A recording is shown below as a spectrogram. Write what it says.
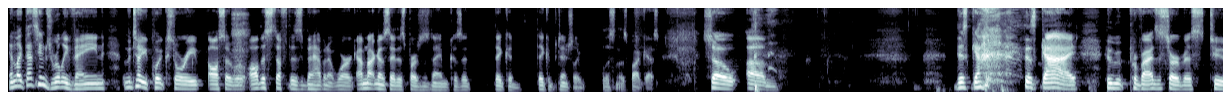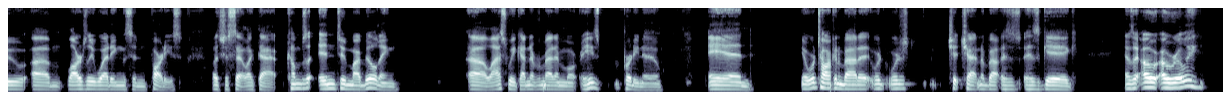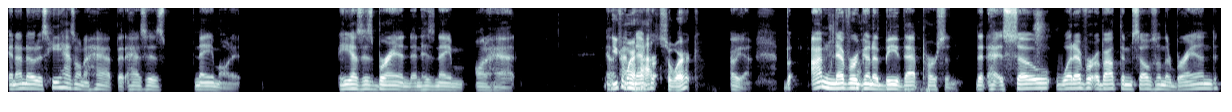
and like that seems really vain. Let me tell you a quick story. Also, all this stuff that has been happening at work. I'm not going to say this person's name because it they could they could potentially listen to this podcast. So, um, this guy, this guy who provides a service to um, largely weddings and parties. Let's just say it like that. Comes into my building uh, last week. I never met him. Or, he's pretty new, and you know we're talking about it. We're we're just chit chatting about his his gig. I was like, oh oh really? And I noticed he has on a hat that has his name on it. He has his brand and his name on a hat. And you can I'm wear never- hats to work. Oh yeah, but I'm never gonna be that person that has so whatever about themselves and their brand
